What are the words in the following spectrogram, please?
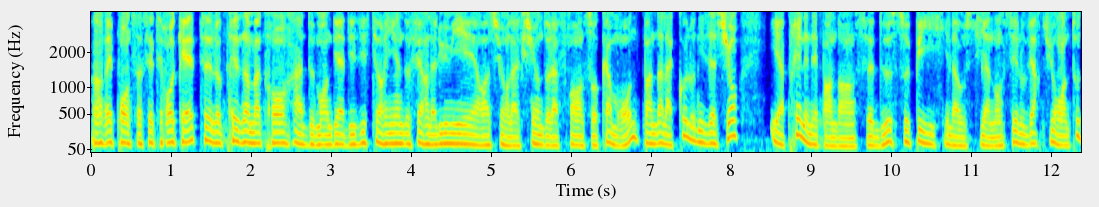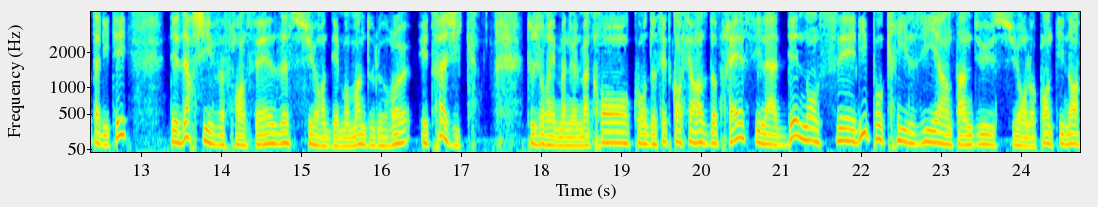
En réponse à cette requête, le président Macron a demandé à des historiens de faire la lumière sur l'action de la France au Cameroun pendant la colonisation et après l'indépendance de ce pays. Il a aussi annoncé l'ouverture en totalité des archives françaises sur des moments douloureux et tragiques. Toujours Emmanuel Macron, au cours de cette conférence de presse, il a dénoncé l'hypocrisie entendue sur le continent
